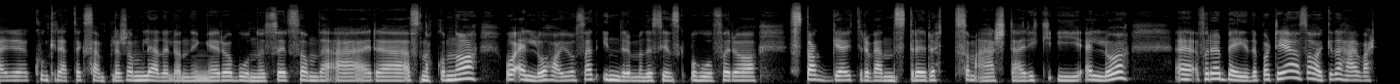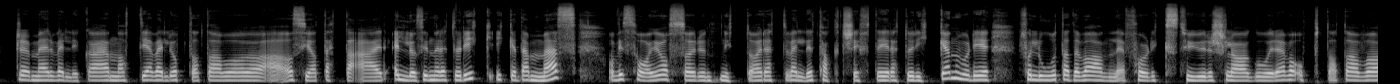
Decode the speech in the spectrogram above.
er konkrete eksempler som lederlønninger og bonuser som det er eh, snakk om nå. Og LO har jo også et indremedisinsk behov for å stagge ytre venstre Rødt, som er sterk i LO. Eh, for Arbeiderpartiet så har ikke det her vært mer vellykka enn at de er veldig opptatt av å, å, si at dette er LO sin retorikk, ikke deres. Og vi så jo også rundt nyttår et veldig taktskifte i retorikken, hvor de forlot dette vanlige folks tur-slagordet, var opptatt av å,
